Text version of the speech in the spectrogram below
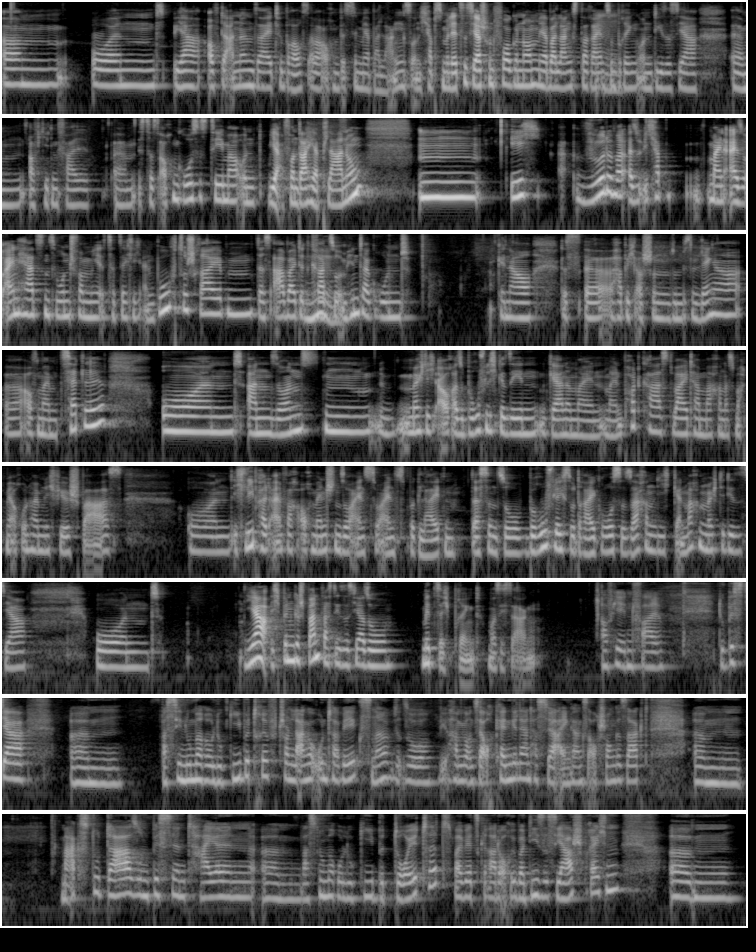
Ähm, und ja, auf der anderen Seite braucht es aber auch ein bisschen mehr Balance. Und ich habe es mir letztes Jahr schon vorgenommen, mehr Balance da reinzubringen. Mhm. Und dieses Jahr ähm, auf jeden Fall ähm, ist das auch ein großes Thema. Und ja, von daher Planung. Mm, ich würde, also ich habe mein, also ein Herzenswunsch von mir ist tatsächlich ein Buch zu schreiben. Das arbeitet mhm. gerade so im Hintergrund. Genau, das äh, habe ich auch schon so ein bisschen länger äh, auf meinem Zettel. Und ansonsten möchte ich auch, also beruflich gesehen, gerne meinen mein Podcast weitermachen. Das macht mir auch unheimlich viel Spaß. Und ich liebe halt einfach auch Menschen so eins zu eins zu begleiten. Das sind so beruflich so drei große Sachen, die ich gern machen möchte dieses Jahr. Und ja, ich bin gespannt, was dieses Jahr so mit sich bringt, muss ich sagen. Auf jeden Fall. Du bist ja ähm, was die Numerologie betrifft, schon lange unterwegs. Ne? So haben wir uns ja auch kennengelernt, hast du ja eingangs auch schon gesagt. Ähm, magst du da so ein bisschen teilen, ähm, was Numerologie bedeutet, weil wir jetzt gerade auch über dieses Jahr sprechen? Ähm,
